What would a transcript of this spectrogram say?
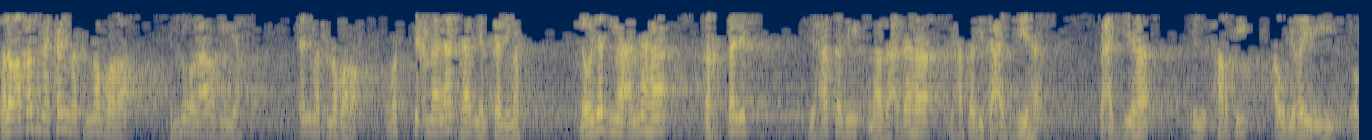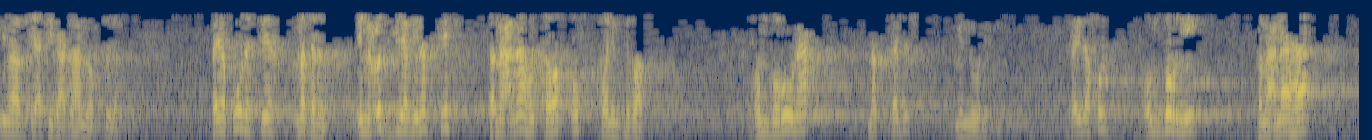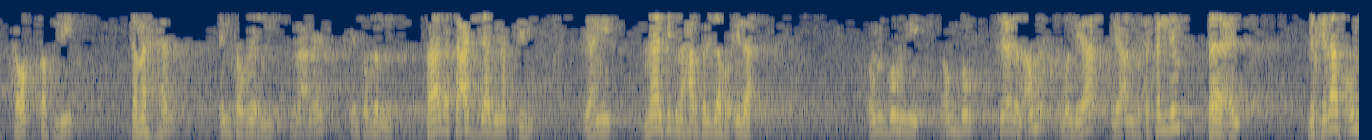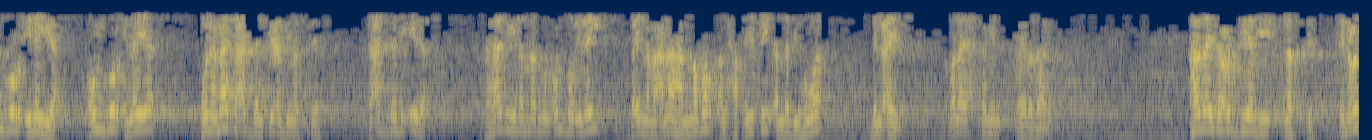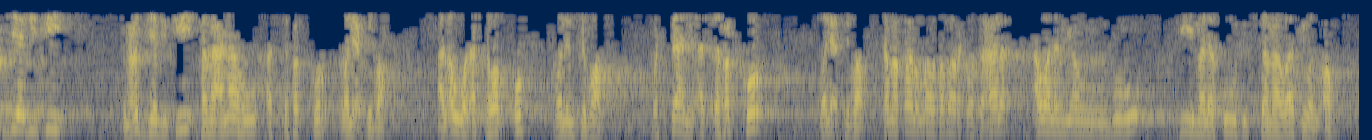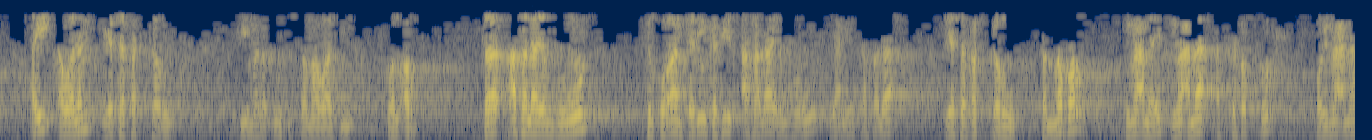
ولو أخذنا كلمة النظر في اللغة العربية كلمة نظر واستعمالات هذه الكلمة لوجدنا أنها تختلف بحسب ما بعدها بحسب تعديها تعديها بالحرف أو بغيره وبما يأتي بعدها من الصلة. فيقول الشيخ مثلا إن عدي بنفسه فمعناه التوقف والانتظار. انظرونا نقتبس من نوركم. فإذا قلت انظرني فمعناها توقف لي تمهل انتظرني. بمعنى؟ انتظرني. فهذا تعدى بنفسه. يعني ما جبنا حرف الجر إلى انظرني انظر فعل الأمر والياء ياء المتكلم فاعل. بخلاف انظر إلي انظر إلي هنا ما تعدى الفعل بنفسه تعدى بإلى. فهذه لما تقول انظر إلي فإن معناها النظر الحقيقي الذي هو بالعين ولا يحتمل غير ذلك. هذا إذا عدي بنفسه. إن عدي بفي إن عدي بفي فمعناه التفكر والاعتبار. الأول التوقف والانتظار والثاني التفكر والاعتبار. كما قال الله تبارك وتعالى أولم ينظروا في ملكوت السماوات والأرض؟ أي أولم يتفكروا؟ في ملكوت السماوات والأرض. فأفلا ينظرون في القرآن الكريم كثير أفلا ينظرون يعني أفلا؟ يتفكرون. فالنظر بمعنى إيش؟ بمعنى التفكر وبمعنى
